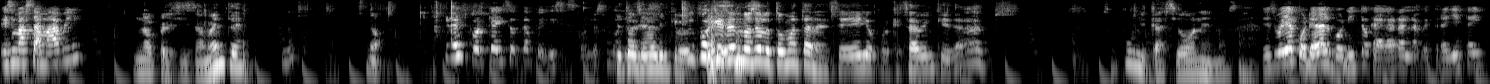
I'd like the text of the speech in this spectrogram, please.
¿Es más amable? No precisamente. ¿No? No. ¿Crees por qué son tan felices con los que Pues porque se- no se lo toman tan en serio, porque saben que ah, pues, son publicaciones, ¿no? O sea, Les voy a poner al bonito que agarra la metralleta y...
